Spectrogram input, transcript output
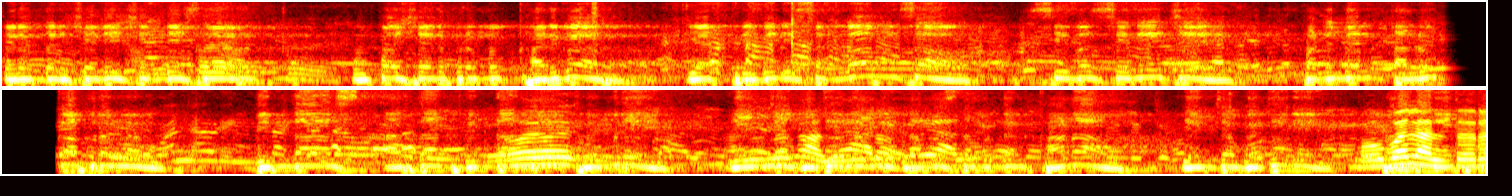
त्यानंतर शैलेश शिंदे सर उपशहर प्रमुख खारघर या त्रिवेणी संघांचं शिवसेनेचे पनवेल तालुका प्रमुख बिंदास अर्थात बिंदास ठोंबरे यांच्या वतीने आणि ग्रामस्थ मंडळ खानाव यांच्या वतीने मोबाईल आलं तर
